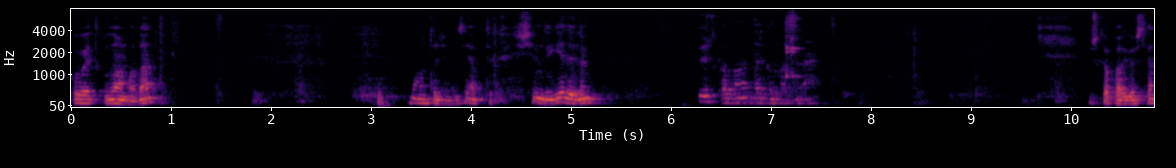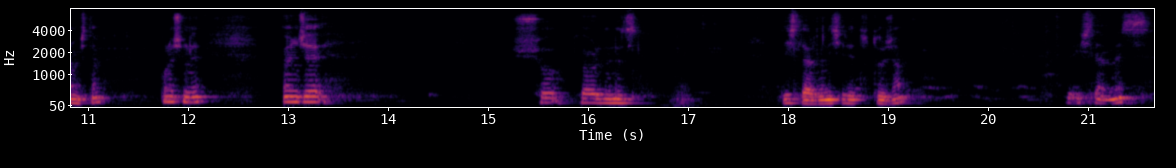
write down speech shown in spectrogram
kuvvet kullanmadan montajımızı yaptık. Şimdi gelelim üst kapağın takılmasına. Üst kapağı göstermiştim. Bunu şimdi önce şu gördüğünüz dişlerden içeri tutacağım. Ve işlemimiz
